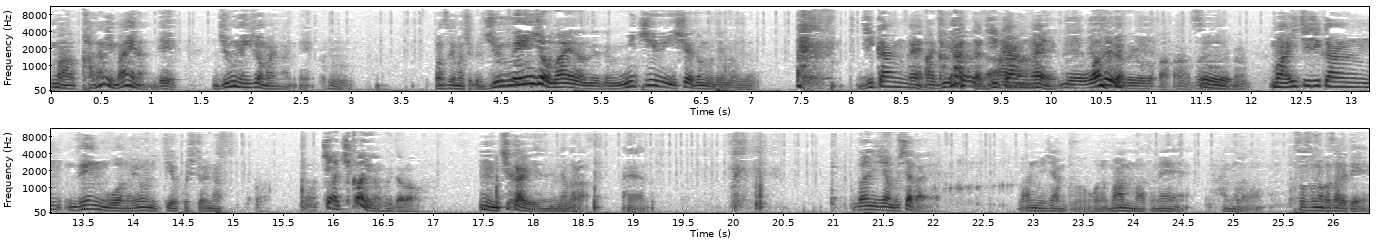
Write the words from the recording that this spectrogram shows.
まあ、かなり前なんで、10年以上前なんで、うん。忘れましたけど、10年以上前なんで、でも道一緒やと思うで、今もう。時間がやかかった時間がやあもう忘れたということか。あそう。んまあ、1時間前後のように記憶しております。じゃあ近いな、吹いたら。うん、近いですね。だから、はいバンジージャンプしたかい？バンジージャンプ、これまんまとね、あの、そそのかされて、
